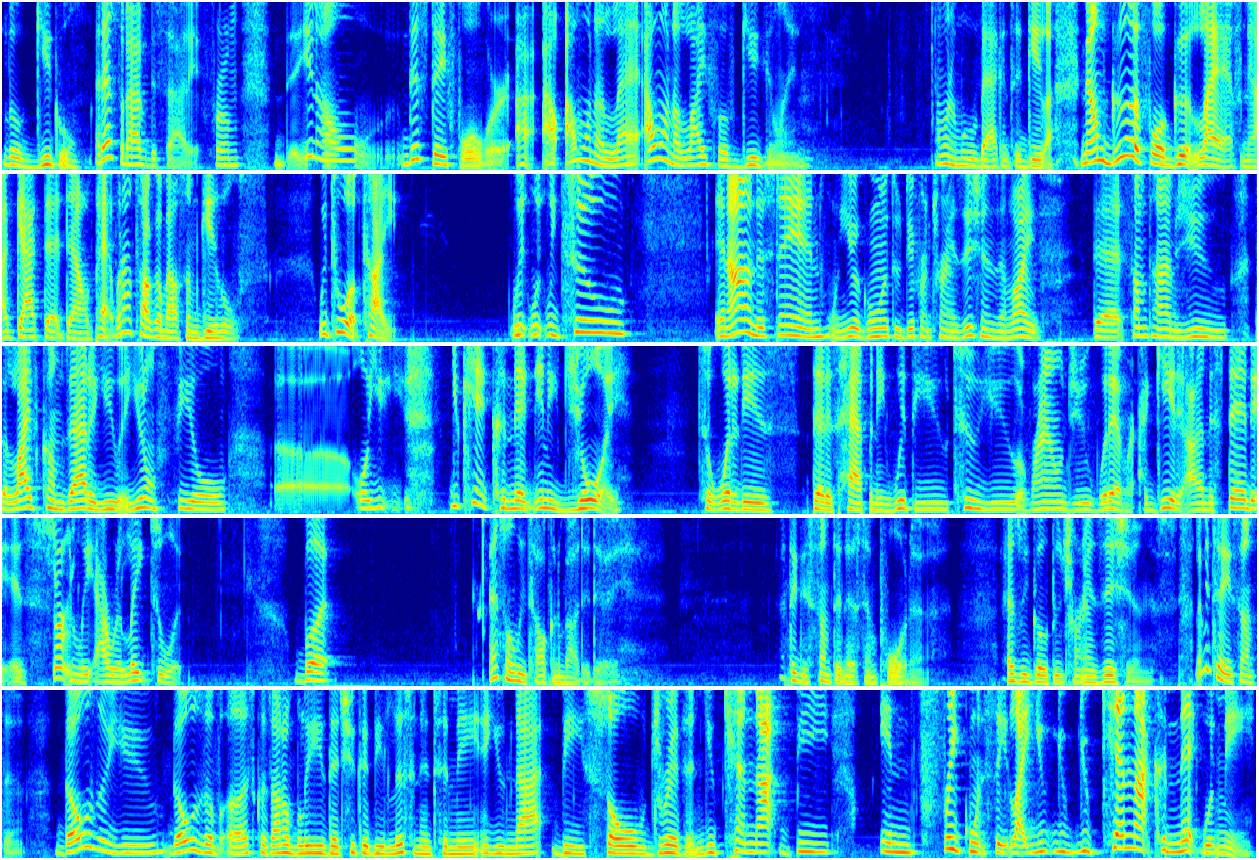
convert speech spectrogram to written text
A little giggle. That's what I've decided. From you know, this day forward, I I, I wanna laugh I want a life of giggling. I want to move back into giggle. Now I'm good for a good laugh. Now I got that down pat, but I'm talking about some giggles. We too uptight. We we, we too. And I understand when you're going through different transitions in life that sometimes you the life comes out of you and you don't feel uh, or you you can't connect any joy to what it is that is happening with you, to you, around you, whatever. I get it. I understand it. And certainly I relate to it. But that's what we're talking about today. I think it's something that's important as we go through transitions. Let me tell you something. Those of you, those of us, because I don't believe that you could be listening to me and you not be soul driven. You cannot be in frequency. Like you you you cannot connect with me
